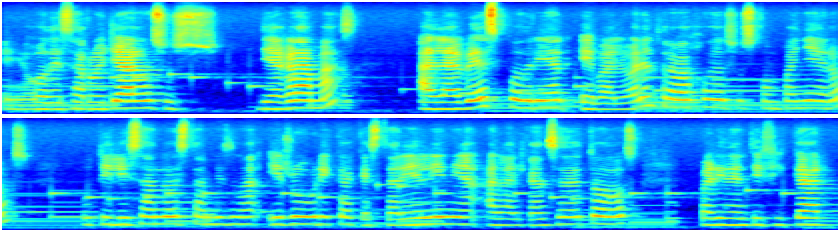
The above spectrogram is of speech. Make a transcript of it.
eh, o desarrollaron sus diagramas, a la vez podrían evaluar el trabajo de sus compañeros utilizando esta misma y rúbrica que estaría en línea al alcance de todos para identificar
